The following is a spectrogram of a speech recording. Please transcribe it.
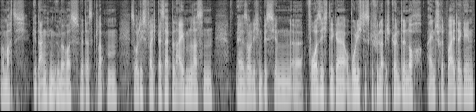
man macht sich Gedanken über, was wird das klappen? Sollte ich es vielleicht besser bleiben lassen? Äh, soll ich ein bisschen äh, vorsichtiger, obwohl ich das Gefühl habe, ich könnte noch einen Schritt weitergehen?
